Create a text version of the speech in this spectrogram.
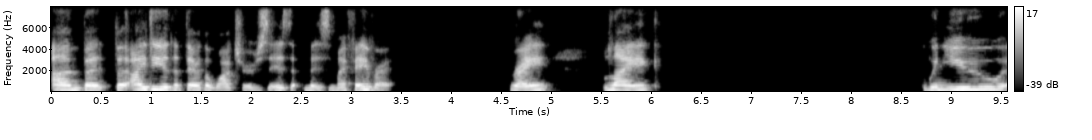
Um, but the idea that they're the watchers is is my favorite. Right? Like when you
